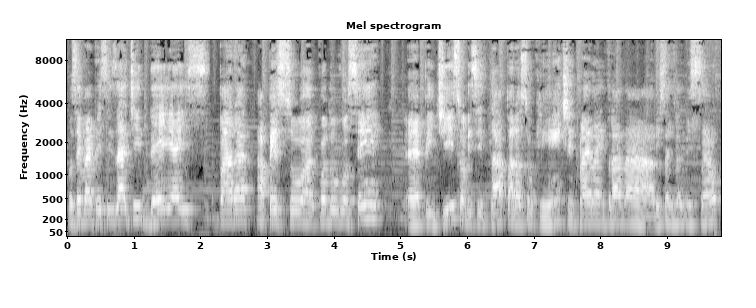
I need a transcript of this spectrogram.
você vai precisar de ideias para a pessoa quando você é, pedir, solicitar para o seu cliente para ela entrar na lista de transmissão,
